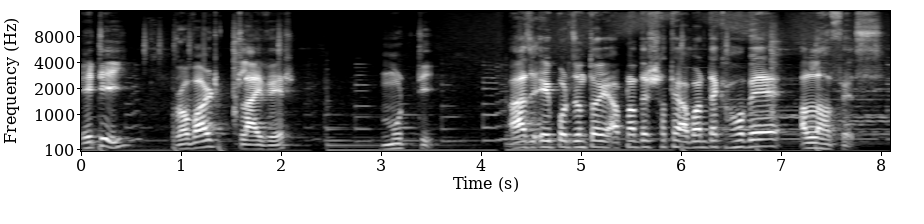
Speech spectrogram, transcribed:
এটি রবার্ট ক্লাইভের মূর্তি। আজ এই পর্যন্তই। আপনাদের সাথে আবার দেখা হবে। আল্লাহ হাফেজ।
